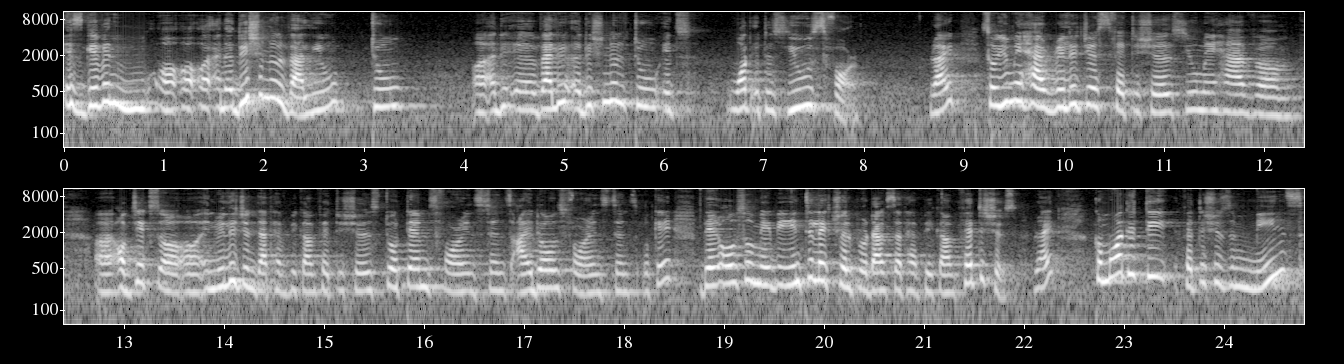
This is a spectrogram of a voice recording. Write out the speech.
is given uh, uh, uh, an additional value to uh, value additional to its what it is used for right. So, you may have religious fetishes, you may have um, uh, objects uh, in religion that have become fetishes, totems for instance, idols for instance. Okay. There also may be intellectual products that have become fetishes, right. Commodity fetishism means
